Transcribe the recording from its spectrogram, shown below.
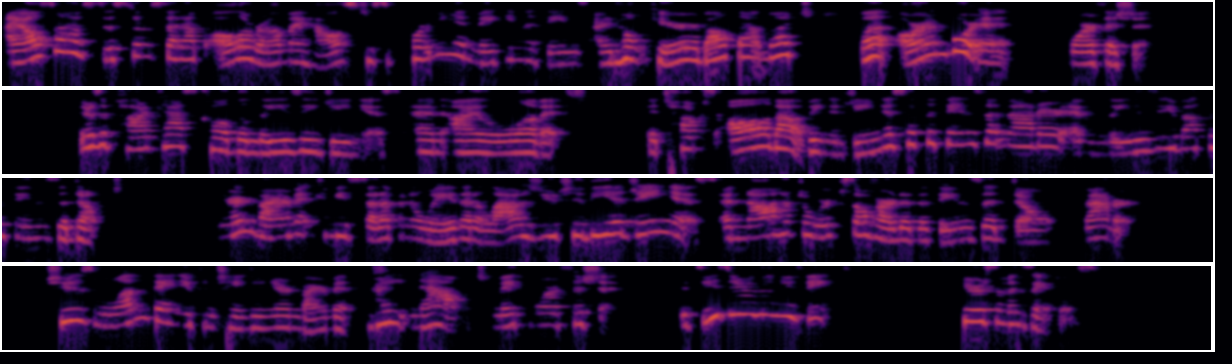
I also have systems set up all around my house to support me in making the things I don't care about that much, but are important, more efficient. There's a podcast called The Lazy Genius, and I love it. It talks all about being a genius at the things that matter and lazy about the things that don't. Your environment can be set up in a way that allows you to be a genius and not have to work so hard at the things that don't matter. Choose one thing you can change in your environment right now to make more efficient. It's easier than you think. Here are some examples.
